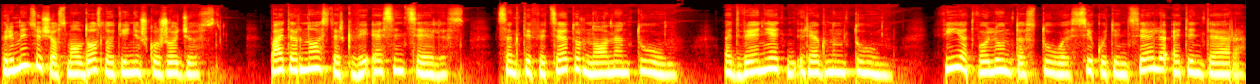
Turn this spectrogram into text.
Priminsiu šios maldos lotyniškus žodžius. Pater noster qui esencelis, sanctificetur nomen tuum, adveniet regnum tuum, fiat voluntas tua sicut in celio et in terra.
